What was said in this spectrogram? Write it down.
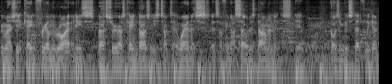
we managed to hit Kane free on the right, and he's burst through as Kane does, and he's tucked it away, and it's, it's I think that settled us down, and it's, it got us in good stead for the game.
